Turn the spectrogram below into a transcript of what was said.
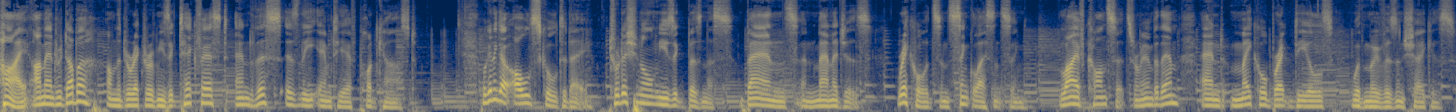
Hi, I'm Andrew Dubber. I'm the director of Music Tech Fest, and this is the MTF podcast. We're going to go old school today traditional music business, bands and managers, records and sync licensing, live concerts, remember them? And make or break deals with movers and shakers.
